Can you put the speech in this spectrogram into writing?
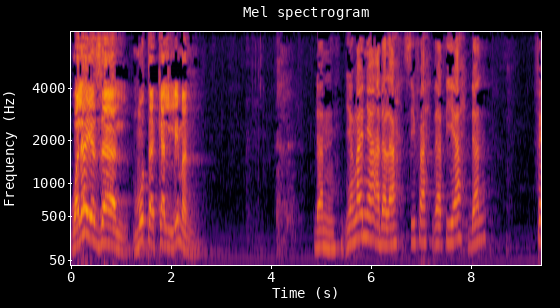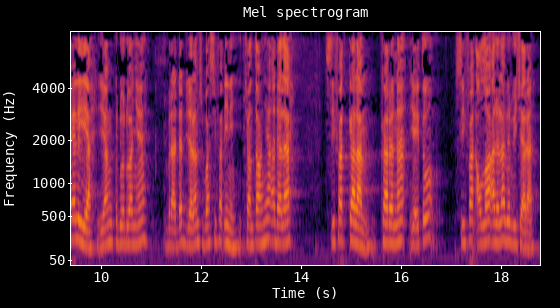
ولا يزال متكلما. Dan yang lainnya adalah sifat zatiyah dan fi'liyah yang kedua-duanya berada di dalam sebuah sifat ini. Contohnya adalah sifat kalam karena yaitu sifat Allah adalah berbicara.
